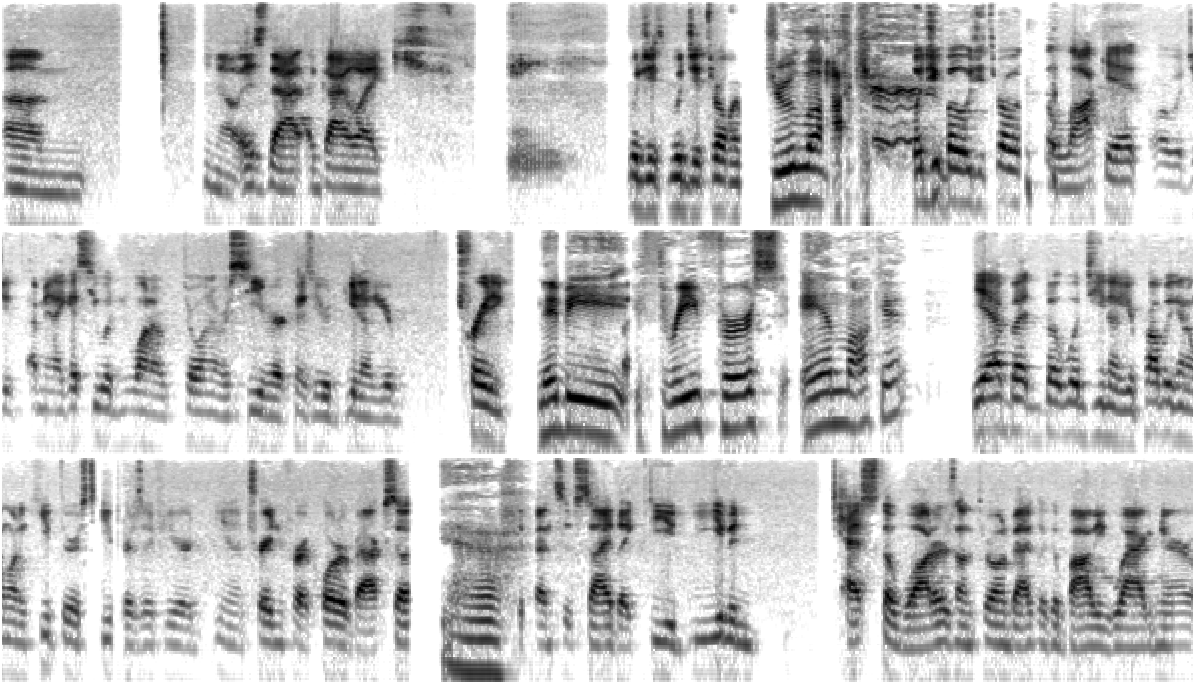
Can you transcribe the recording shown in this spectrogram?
um you know, is that a guy like would you would you throw in Drew Lock. would you, but would you throw in the locket, or would you? I mean, I guess you wouldn't want to throw in a receiver because you're, you know, you're trading. Maybe three first and Lockett. Yeah, but but would you know? You're probably going to want to keep the receivers if you're, you know, trading for a quarterback. So Yeah. defensive side, like, do you, do you even test the waters on throwing back like a Bobby Wagner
